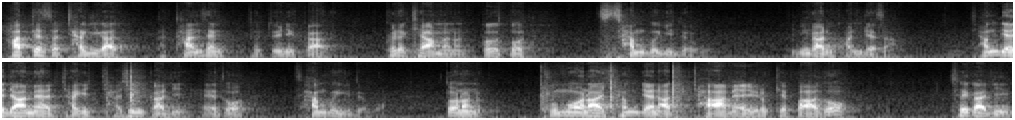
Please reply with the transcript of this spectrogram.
합해서 자기가 탄생되니까 그렇게 하면은 그것도 삼극이 되고 인간 관계상 형제자매 자기 자신까지 해도 삼극이 되고 또는 부모나 형제나 자매 이렇게 봐도 세 가지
